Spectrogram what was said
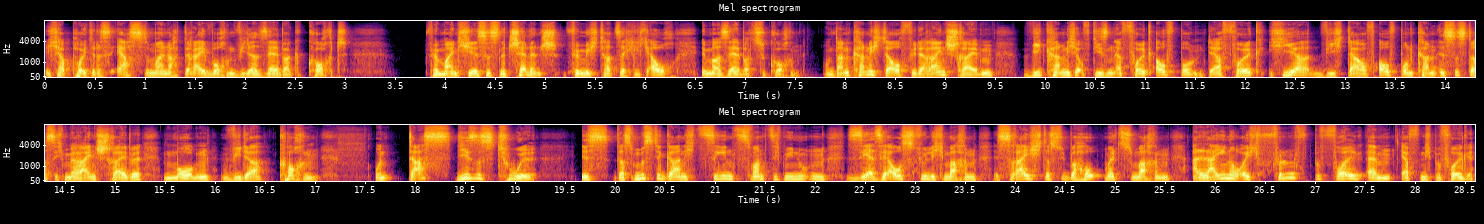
ich habe heute das erste Mal nach drei Wochen wieder selber gekocht. Für manche ist es eine Challenge, für mich tatsächlich auch, immer selber zu kochen. Und dann kann ich da auch wieder reinschreiben, wie kann ich auf diesen Erfolg aufbauen. Der Erfolg hier, wie ich darauf aufbauen kann, ist es, dass ich mir reinschreibe, morgen wieder kochen. Und das, dieses Tool, ist, das müsst ihr gar nicht 10, 20 Minuten sehr, sehr ausführlich machen. Es reicht, das überhaupt mal zu machen. Alleine euch fünf Befolge, ähm, nicht Befolge,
